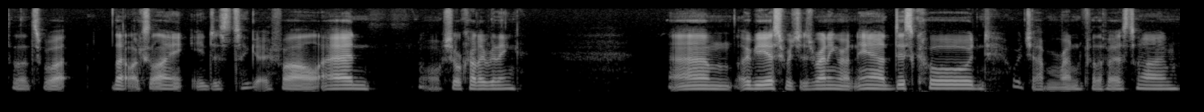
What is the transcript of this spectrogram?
So that's what that looks like. You just go file, add, or shortcut everything. Um, OBS, which is running right now. Discord, which I haven't run for the first time.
